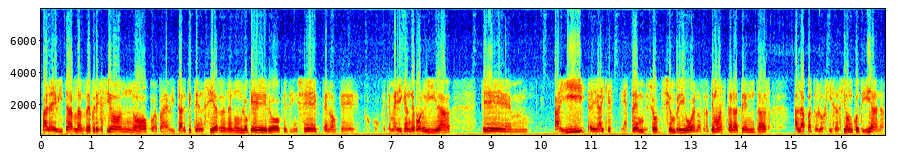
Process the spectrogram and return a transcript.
para evitar la represión, ¿no? Para evitar que te encierren en un loquero, que te inyecten o que, que te mediquen de por vida, eh, ahí eh, hay que yo siempre digo, bueno, tratemos de estar atentas a la patologización cotidiana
